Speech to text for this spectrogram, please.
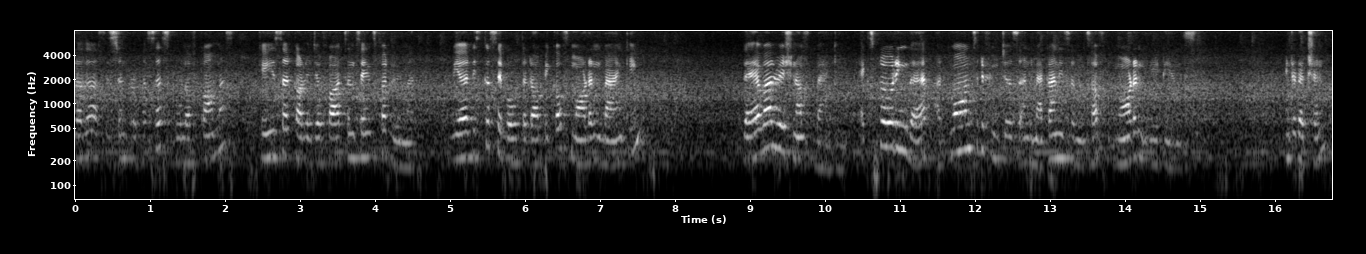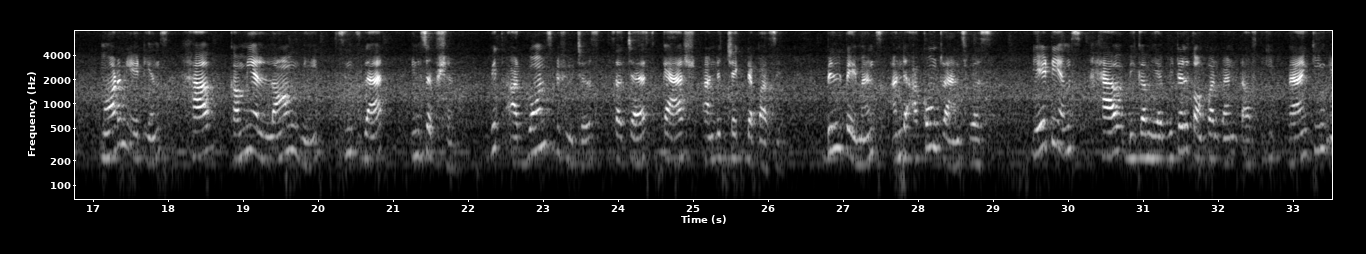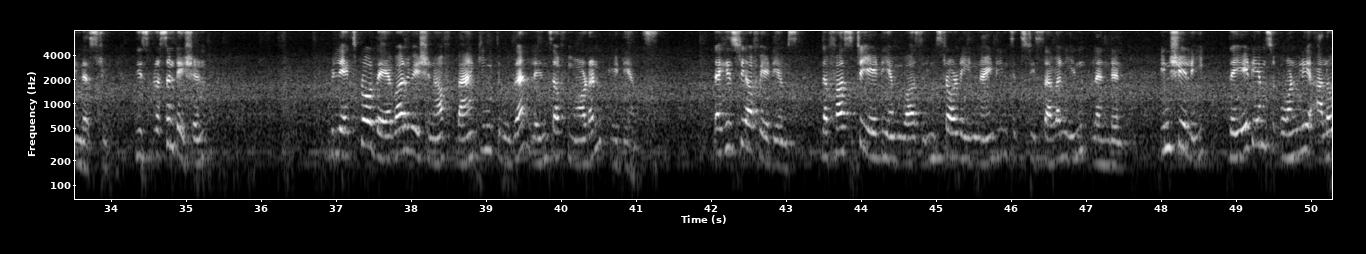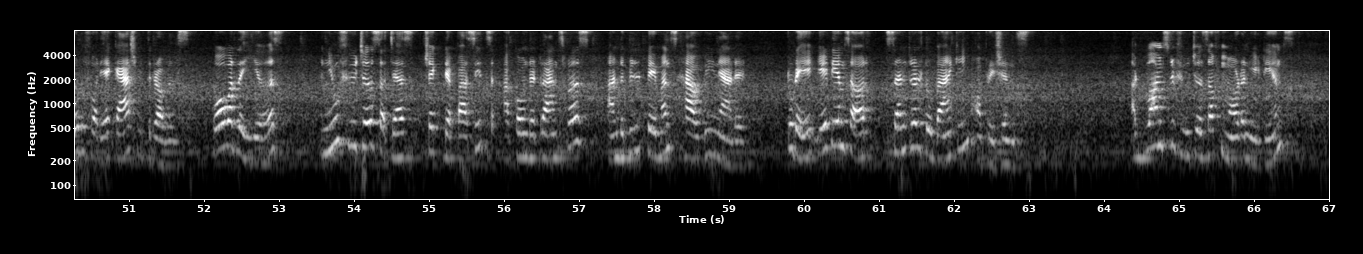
Assistant Professor, School of Commerce, KSR College of Arts and Science for Women. We are discuss about the topic of modern banking, the evaluation of banking, exploring the advanced features and mechanisms of modern ATMs. Introduction Modern ATMs have come a long way since their inception with advanced features such as cash and check deposit, bill payments, and account transfers. ATMs have become a vital component of the banking industry. This presentation will explore the evaluation of banking through the lens of modern ATMs. The history of ATMs. The first ATM was installed in 1967 in London. Initially, the ATMs only allowed for a cash withdrawals. Over the years, new features such as check deposits, account transfers, and bill payments have been added. Today, ATMs are central to banking operations. Advanced features of modern ATMs.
